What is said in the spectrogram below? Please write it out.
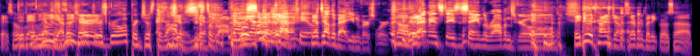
Okay, so Did who- any of the other who's your- characters grow up or just the Robin? Just, just the Robin. No, the other ones Yeah. have too. That's how the Bat universe works. No, they- Batman stays the same. The Robins grow old. They do a time jump, so everybody grows up.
